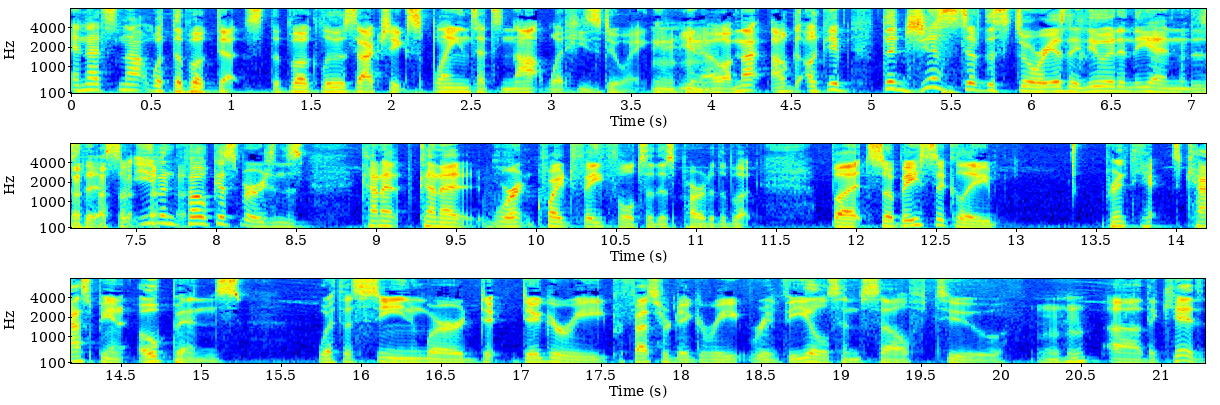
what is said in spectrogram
and that's not what the book does. The book Lewis actually explains that's not what he's doing. You Mhm. know, I'm not. I'll, I'll give the gist of the story as they knew it in the end is this. So even focus versions kind of kind of weren't quite faithful to this part of the book. But so basically, Prince Caspian opens with a scene where D- Diggory, Professor Diggory, reveals himself to uh, the kids.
